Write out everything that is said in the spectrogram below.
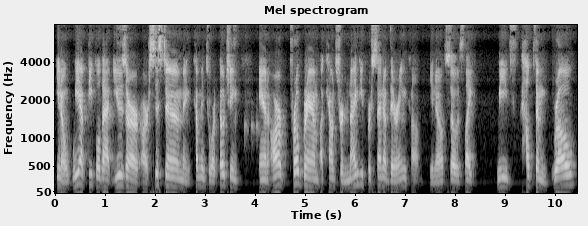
you know, we have people that use our, our system and come into our coaching, and our program accounts for 90% of their income, you know? So it's like we've helped them grow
